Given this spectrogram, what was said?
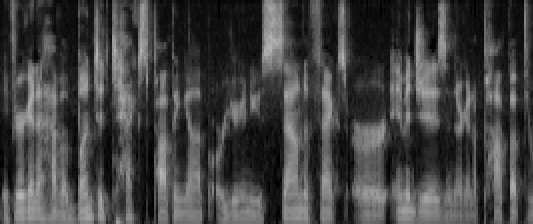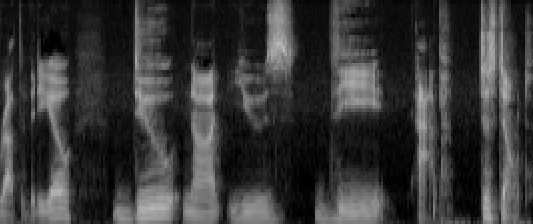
if you're going to have a bunch of text popping up, or you're going to use sound effects or images and they're going to pop up throughout the video, do not use the app. Just don't.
